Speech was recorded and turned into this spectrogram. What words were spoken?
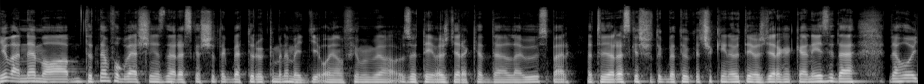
Nyilván nem, a, tehát nem fog versenyezni a reszkessetek betörőkkel, mert nem egy olyan film, amiben az öt éves gyerekeddel leülsz, bár tehát, hogy a reszkessetek betörőket csak kéne öt éves gyerekekkel nézni, de, de, hogy,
